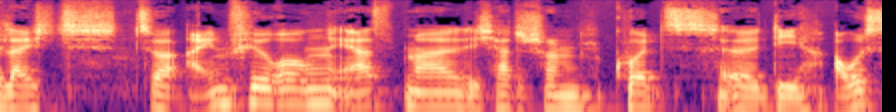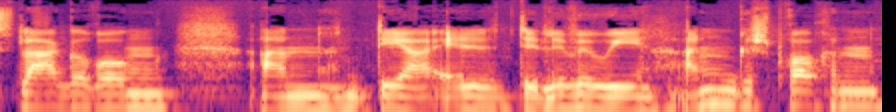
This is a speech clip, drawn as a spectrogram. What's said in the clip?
Vielleicht zur Einführung erstmal. Ich hatte schon kurz äh, die Auslagerung an DAL Delivery angesprochen.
